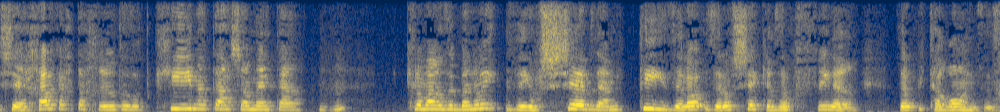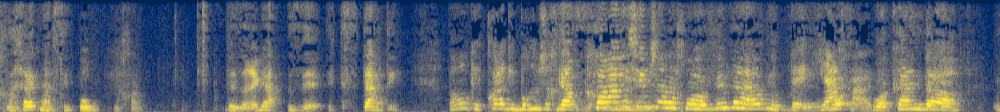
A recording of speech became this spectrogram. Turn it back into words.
שיכל לקחת את האחריות הזאת כי נטשה מתה. כלומר זה בנוי, זה יושב, זה אמיתי, זה לא, זה לא שקר, זה לא filler, זה לא פתרון, זה, נכון. זה חלק מהסיפור. נכון. וזה רגע, זה אקסטטי. ברור, כי כל הגיבורים שלך גם חוזרים. כל האנשים שאנחנו אוהבים ואהבנו. ביחד. ו- וואקנדה, ו-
